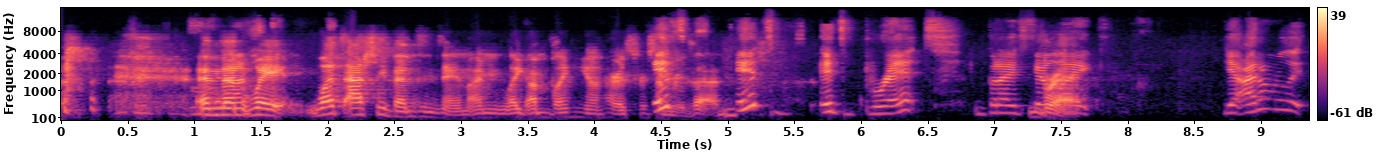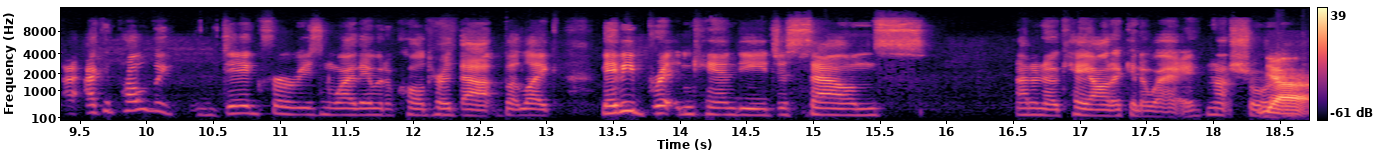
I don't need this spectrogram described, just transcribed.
Oh and oh then gosh. wait, what's Ashley Benson's name? I'm like I'm blanking on hers for some it's, reason. It's it's Brit, but I feel Brit. like yeah, I don't really. I, I, could probably dig for a reason why they would have called her that, but like maybe Brit and Candy just sounds, I don't know, chaotic in a way. I'm not sure. Yeah,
